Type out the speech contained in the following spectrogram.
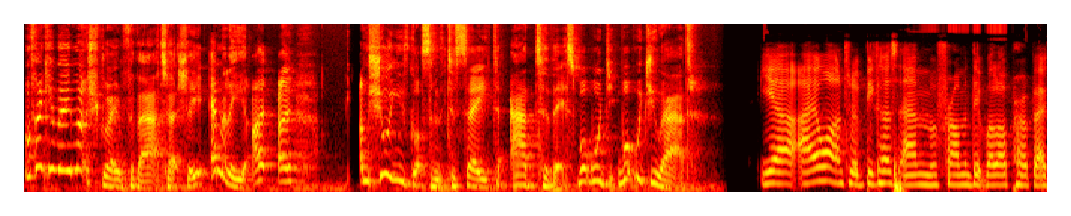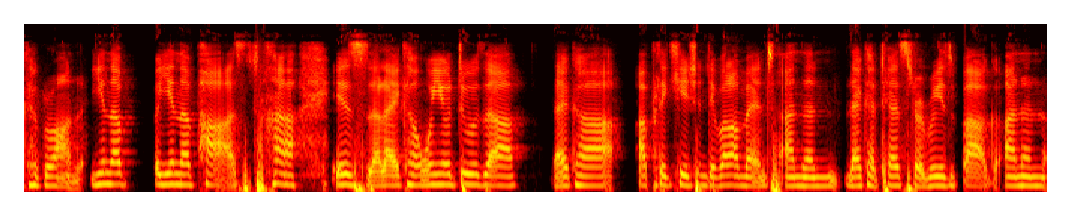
well, thank you very much, Graham, for that. Actually, Emily, I, I, I'm sure you've got something to say to add to this. What would what would you add? Yeah, I want to because I'm from developer background. In the in the past, is like when you do the like uh, application development and then like a tester reads bug. And an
